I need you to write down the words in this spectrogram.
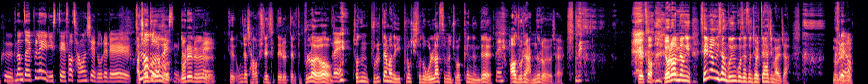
그, 음. 그 남자의 플레이리스트에서 장원 씨의 노래를 아, 들어보도록 저도 하겠습니다. 노래를 이렇게 혼자 작업실에 있을 때 이럴 때 이렇게 불러요. 네. 네. 저는 부를 때마다 2%씩 저도 올랐으면 좋겠는데 네. 아 노래 안 늘어요 잘. 그래서 여러 명이 세 명 이상 모인 곳에서는 절대 하지 말자. 노래를. 그래요?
